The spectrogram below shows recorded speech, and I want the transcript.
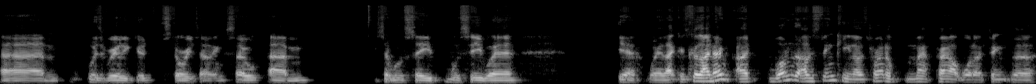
um, was really good storytelling. So, um, so we'll see. We'll see where. Yeah, where that goes. Because I don't. I one. I was thinking. I was trying to map out what I think the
